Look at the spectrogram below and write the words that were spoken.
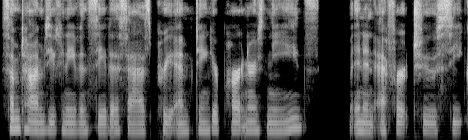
Sometimes you can even see this as preempting your partner's needs in an effort to seek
